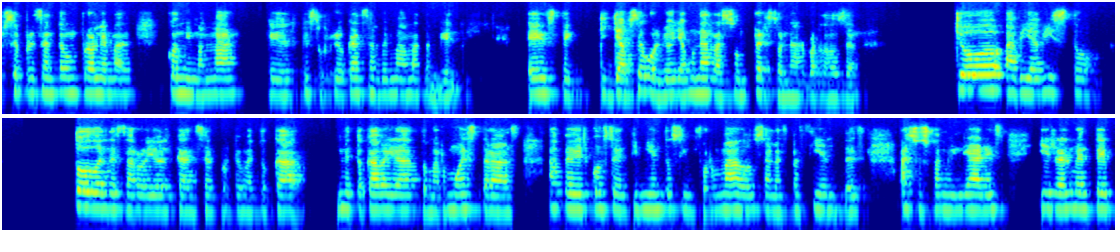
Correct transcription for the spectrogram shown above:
se presenta un problema con mi mamá, que, sufrió cáncer de mama también este, que ya se volvió ya una razón personal, ¿verdad? O sea, yo había visto todo el desarrollo del cáncer porque me tocaba, me tocaba ir a tomar muestras, a pedir consentimientos informados a las pacientes, a sus familiares, y realmente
